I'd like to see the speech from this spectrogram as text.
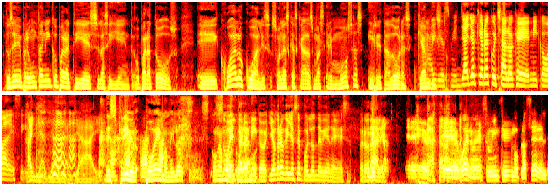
Entonces mi pregunta, Nico, para ti es la siguiente, o para todos. Eh, ¿Cuál o cuáles son las cascadas más hermosas y retadoras que han Ay, visto? Dios mío. Ya yo quiero escuchar lo que Nico va a decir. Ay, ay, ay, ay, ay. Descríbelo, poema, mi loco. Con amor. Suéltalo, con amor. Nico. Yo creo que yo sé por dónde viene eso. Pero dale. Mira, eh, eh, bueno, es un íntimo placer el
